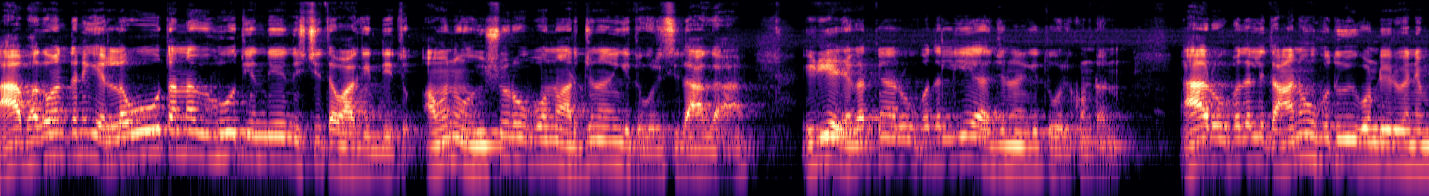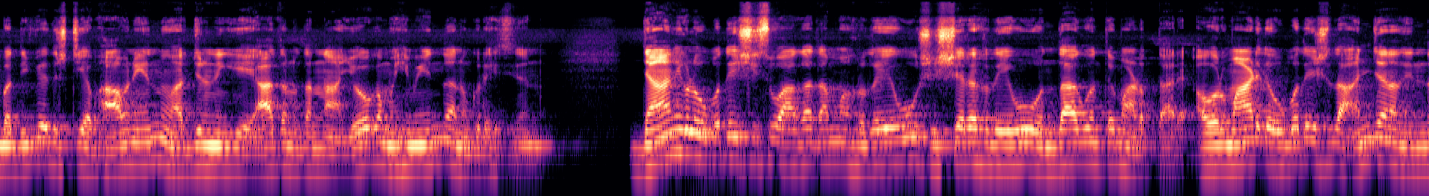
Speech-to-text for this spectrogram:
ಆ ಭಗವಂತನಿಗೆ ಎಲ್ಲವೂ ತನ್ನ ವಿಭೂತಿಯೆಂದೇ ನಿಶ್ಚಿತವಾಗಿದ್ದಿತು. ಅವನು ವಿಶ್ವರೂಪವನ್ನು ಅರ್ಜುನನಿಗೆ ತೋರಿಸಿದಾಗ, ಇಡೀ ಜಗತ್ತಿನ ರೂಪದಲ್ಲಿಯೇ ಅರ್ಜುನನಿಗೆ ತೋರಿಕೊಂಡನು. ಆ ರೂಪದಲ್ಲಿ ತಾನೂ ಹುದುಗಿಕೊಂಡಿರುವೆನೆಂಬ ದಿವ್ಯ ದೃಷ್ಟಿಯ ಭಾವನೆಯನ್ನು ಅರ್ಜುನನಿಗೆ ಆತನು ತನ್ನ ಯೋಗ ಮಹಿಮೆಯಿಂದ ಅನುಗ್ರಹಿಸಿದನು. ಜ್ಞಾನಿಗಳು ಉಪದೇಶಿಸುವಾಗ ತಮ್ಮ ಹೃದಯವೂ ಶಿಷ್ಯರ ಹೃದಯವೂ ಒಂದಾಗುವಂತೆ ಮಾಡುತ್ತಾರೆ. ಅವರು ಮಾಡಿದ ಉಪದೇಶದ ಅಂಜನದಿಂದ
